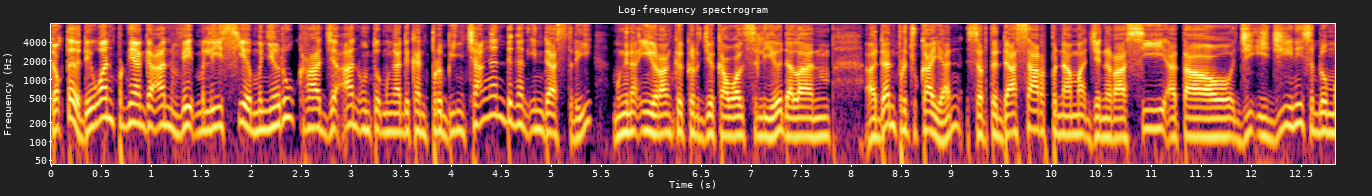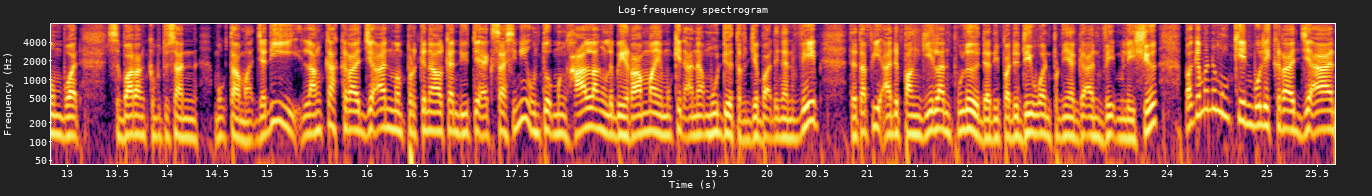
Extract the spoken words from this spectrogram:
Doktor Dewan Perniagaan Vape Malaysia menyeru kerajaan untuk mengadakan perbincangan dengan industri mengenai rangka kerja kawal selia dalam uh, dan percukaian serta dasar penamat generasi atau GEG ni sebelum membuat sebarang keputusan muktamad. Jadi langkah kerajaan memperkenalkan duty excise ini untuk menghalang lebih ramai mungkin anak muda terjebak dengan vape tetapi ada panggilan pula daripada Dewan Perniagaan Vape Malaysia. Bagaimana mungkin boleh kerajaan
